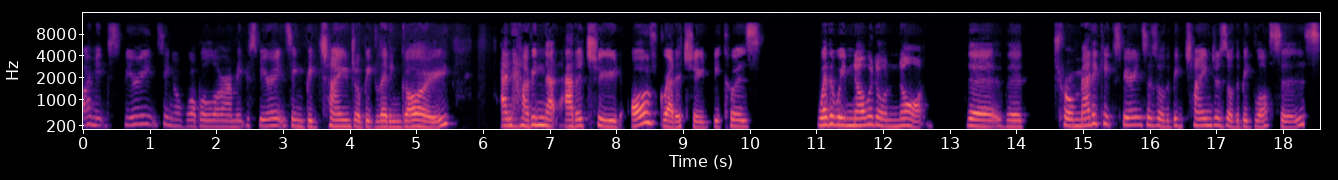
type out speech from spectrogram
I'm experiencing a wobble or I'm experiencing big change or big letting go and having that attitude of gratitude because whether we know it or not, the the traumatic experiences or the big changes or the big losses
